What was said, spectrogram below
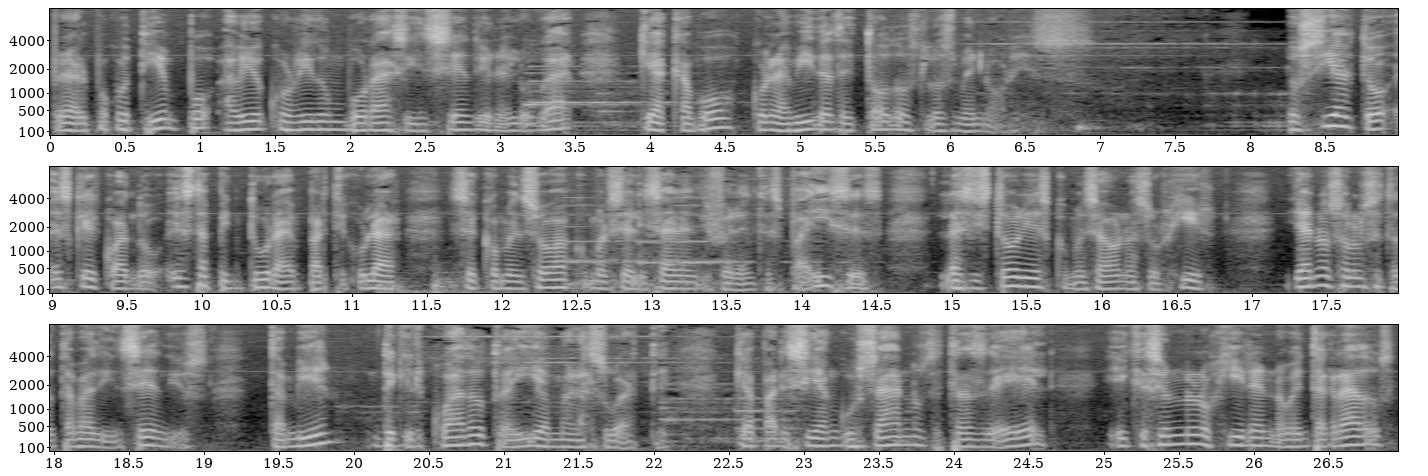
pero al poco tiempo había ocurrido un voraz incendio en el lugar que acabó con la vida de todos los menores. Lo cierto es que cuando esta pintura en particular se comenzó a comercializar en diferentes países, las historias comenzaron a surgir. Ya no solo se trataba de incendios, también de que el cuadro traía mala suerte, que aparecían gusanos detrás de él y que si uno lo gira en 90 grados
